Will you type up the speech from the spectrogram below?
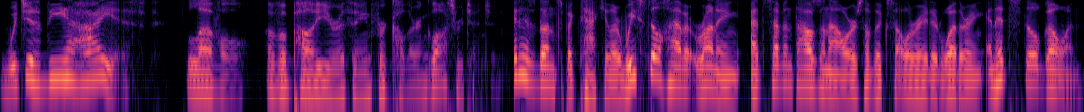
which is the highest level of a polyurethane for color and gloss retention. It has done spectacular. We still have it running at 7,000 hours of accelerated weathering, and it's still going.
